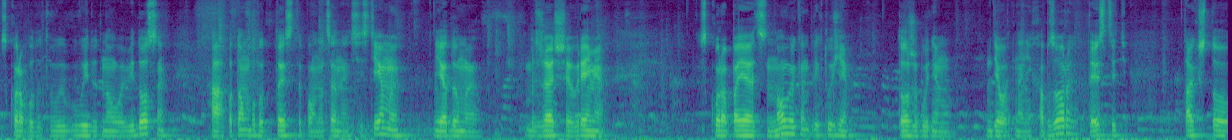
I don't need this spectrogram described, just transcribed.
скоро будут выйдут новые видосы, а потом будут тесты полноценной системы. Я думаю, в ближайшее время скоро появятся новые комплектухи. Тоже будем делать на них обзоры, тестить. Так что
